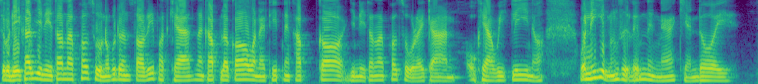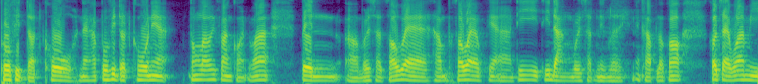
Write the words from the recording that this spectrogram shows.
สวัสดีครับ ยินดีต้อนรับเข้าสู่นพดลสตอรี่พอดแคสต์นะครับ แล้วก็วันอาทิตย์นะครับ ก็ยินดีต้อนรับเข้าสู่รายการ OKR Weekly เนาะวันนี้หยิบหนังสือเล่มหนึ่งนะ เขียนโดย profit.co นะครับ profit.co เนี่ย ต้องเล่าให้ฟังก่อนว่า เป็นบริษัทซอฟต์แวร์ทำซอฟต์แวร์ OKR ที่ที่ดังบริษัทหนึ่งเลยนะครับ แล้วก็เข้าใจว่ามี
